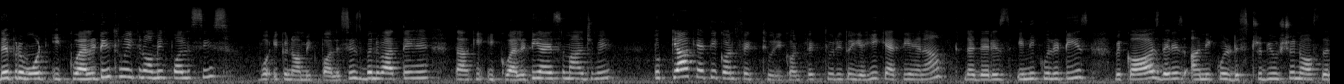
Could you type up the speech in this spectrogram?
They promote equality through economic policies वो इकोनॉमिक पॉलिसीज़ बनवाते हैं ताकि इक्वालिटी आए समाज में। तो क्या कहती है कॉन्फ्लिक्ट थ्योरी कॉन्फ्लिक्ट थ्योरी तो यही कहती है ना that there is inequalities because there is unequal distribution of the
